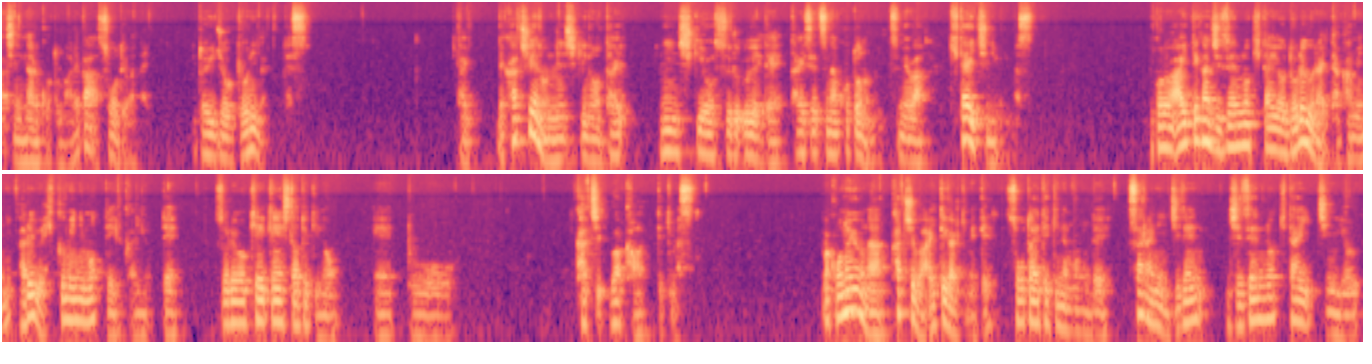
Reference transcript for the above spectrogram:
値になることもあればそうではないという状況になるのです。はい。で価値への認識の認識をする上で大切なことの3つ目は期待値によります。これは相手が事前の期待をどれぐらい高めに、あるいは低めに持っているかによって、それを経験した時の、えっ、と、価値は変わってきます。まあ、このような価値は相手が決めて相対的なもので、さらに事前事前の期待値による、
